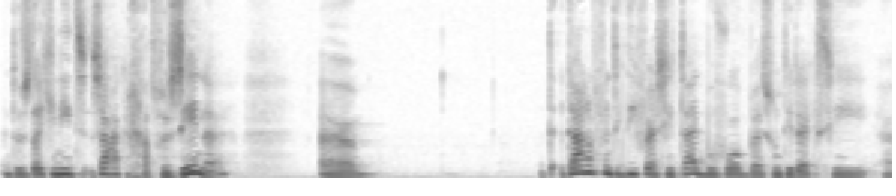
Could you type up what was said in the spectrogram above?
Dus dat je niet zaken gaat verzinnen. Daarom vind ik diversiteit bijvoorbeeld bij zo'n directie uh,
